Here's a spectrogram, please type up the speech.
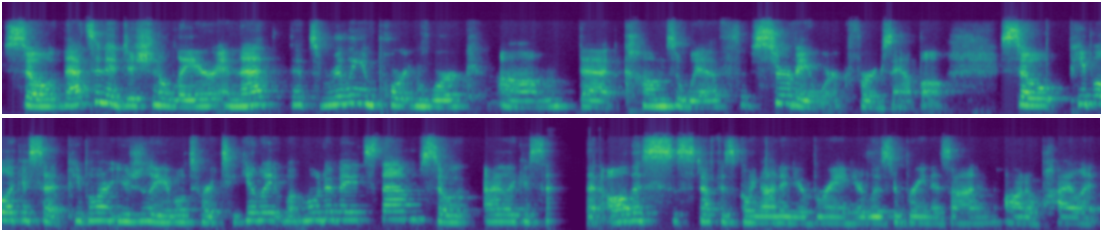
So that's an additional layer, and that that's really important work um, that comes with survey work, for example. So people, like I said, people aren't usually able to articulate what motivates them. So I, like I said, that all this stuff is going on in your brain. Your lizard brain is on autopilot.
